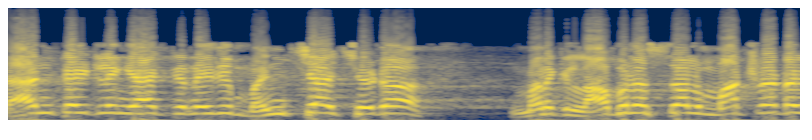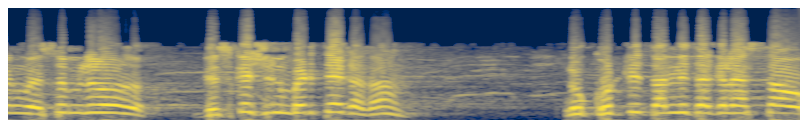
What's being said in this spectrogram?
ల్యాండ్ టైటిలింగ్ యాక్ట్ అనేది మంచా చెడా మనకి లాభనష్టాలు మాట్లాడడానికి అసెంబ్లీలో డిస్కషన్ పెడితే కదా. నువ్వు కొట్టి తన్ని తగిలేస్తావు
